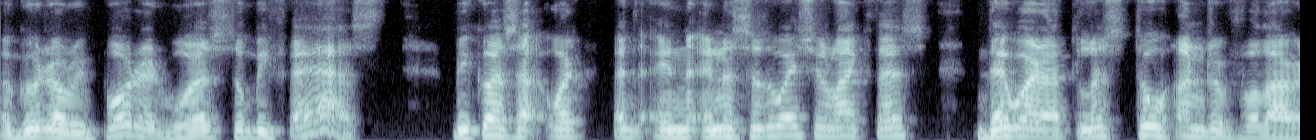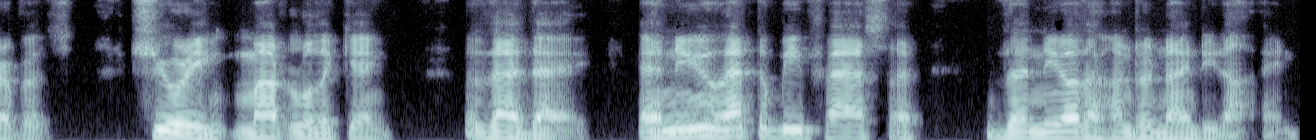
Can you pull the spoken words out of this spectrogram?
a good reporter was to be fast, because uh, in in a situation like this, there were at least two hundred photographers shooting Martin Luther King that day, and you had to be faster than the other 199,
